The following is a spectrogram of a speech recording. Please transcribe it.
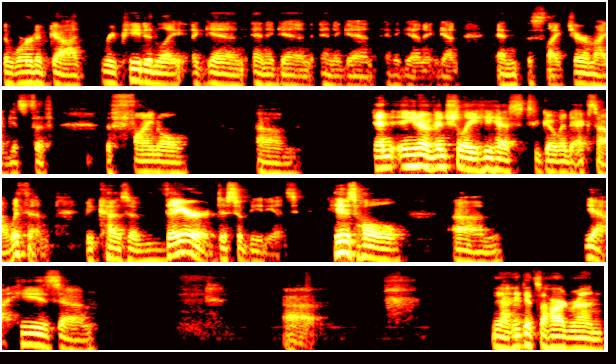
the word of God repeatedly again and again and again and again and again. And it's like Jeremiah gets the the final um, and, and, you know eventually he has to go into exile with them because of their disobedience his whole um, yeah he's um, uh, yeah he gets a hard run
